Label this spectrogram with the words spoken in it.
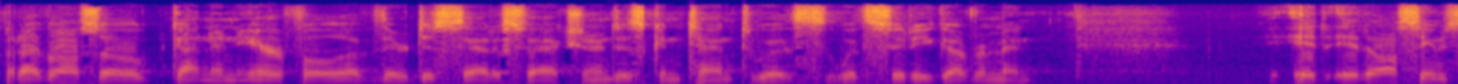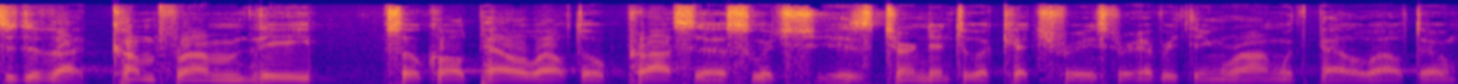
But I've also gotten an earful of their dissatisfaction and discontent with, with city government. It, it all seems to devi- come from the so-called Palo Alto process, which is turned into a catchphrase for everything wrong with Palo Alto.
